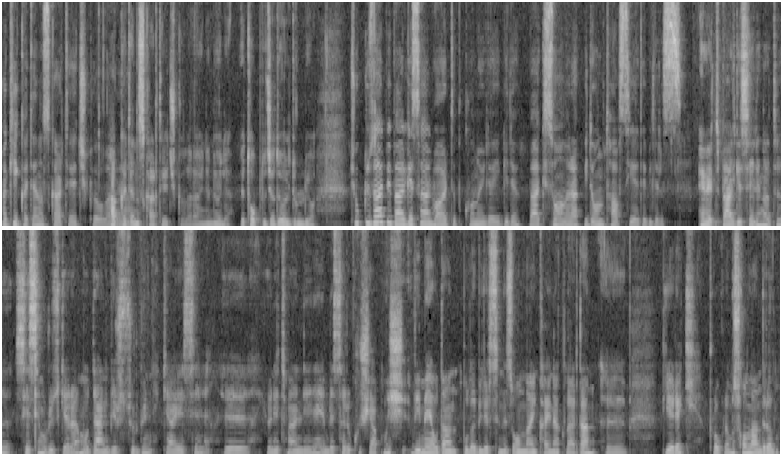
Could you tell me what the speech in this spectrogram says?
Hakikaten ıskartaya çıkıyorlar. Hakikaten yani. ıskartaya çıkıyorlar aynen öyle. Ve topluca da öldürülüyor. Çok güzel bir belgesel vardı bu konuyla ilgili. Belki son olarak bir de onu tavsiye edebiliriz. Evet belgeselin adı Sesim Rüzgara Modern Bir Sürgün Hikayesi. Ee, yönetmenliğini Emre Sarıkuş yapmış. Vimeo'dan bulabilirsiniz online kaynaklardan ee, diyerek programı sonlandıralım.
